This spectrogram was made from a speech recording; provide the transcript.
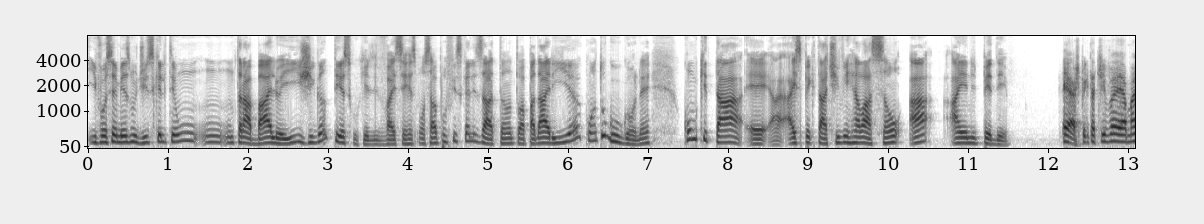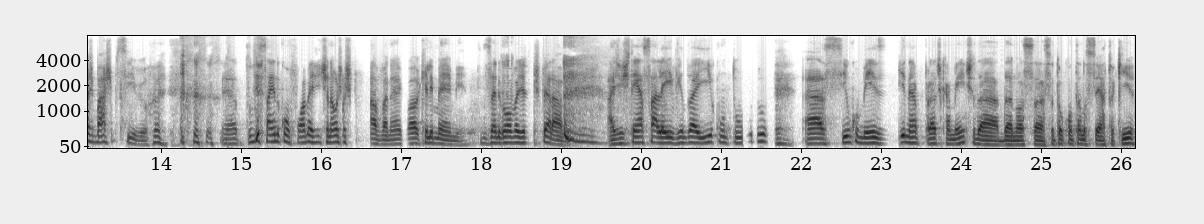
E você mesmo disse que ele tem um, um, um trabalho aí gigantesco, que ele vai ser responsável por fiscalizar tanto a padaria quanto o Google. Né? Como que está é, a, a expectativa em relação à ANPD? É, a expectativa é a mais baixa possível. É, tudo saindo conforme a gente não esperava, né? Igual aquele meme. Tudo saindo conforme a gente esperava. A gente tem essa lei vindo aí com tudo há cinco meses, né? Praticamente, da, da nossa. Se eu tô contando certo aqui.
